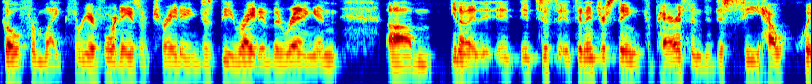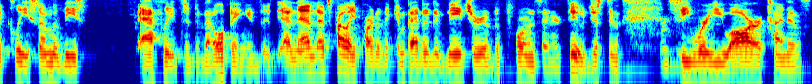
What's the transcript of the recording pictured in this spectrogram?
go from like three or four days of training, just be right in the ring. And, um, you know, it, it just, it's an interesting comparison to just see how quickly some of these athletes are developing. And, and that's probably part of the competitive nature of the performance center too just to mm-hmm. see where you are kind of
